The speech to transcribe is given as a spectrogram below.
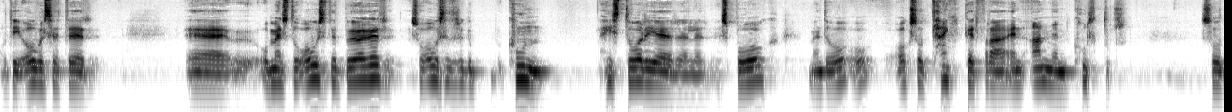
og því óvissettir eh, og mens þú óvissettir bögur svo óvissettir ekki kun historier eller spók men þú også tenker fra en annan kultur så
